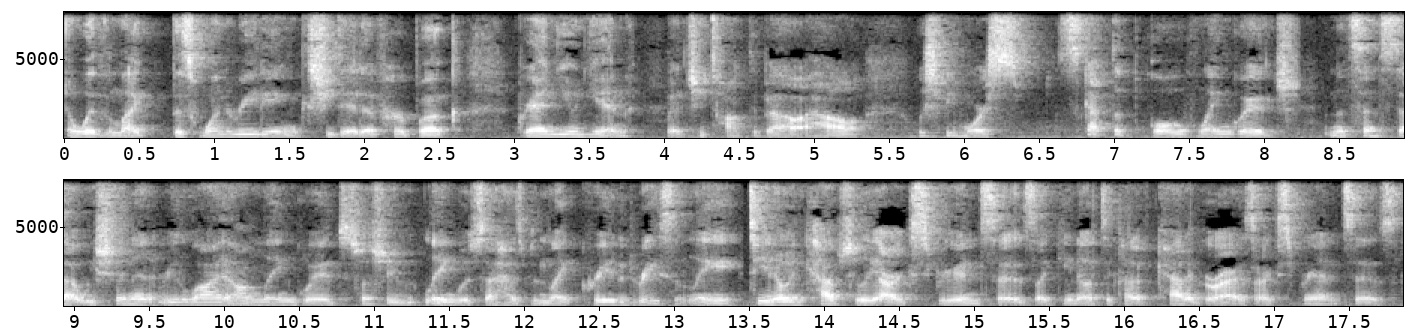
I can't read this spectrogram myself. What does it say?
and within like this one reading she did of her book, Grand Union. But she talked about how we should be more skeptical of language in the sense that we shouldn't rely on language, especially language that has been like created recently to, you know, encapsulate our experiences, like, you know, to kind of categorize our experiences.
